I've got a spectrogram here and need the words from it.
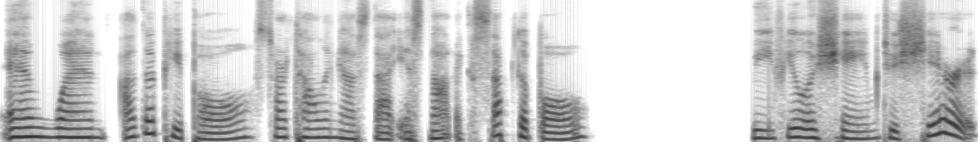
And when other people start telling us that it's not acceptable, we feel ashamed to share it.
